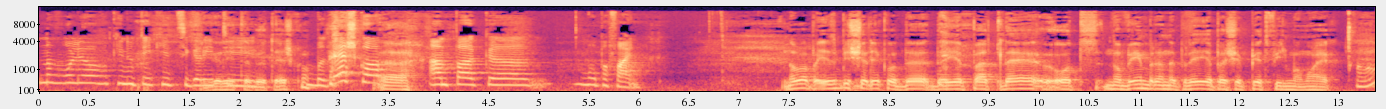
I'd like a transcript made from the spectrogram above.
na voljo v kinoteki, cigareti. Cigarete bo težko. Bo težko, ampak uh, bo pa fajn. No, pa jaz bi še rekel, da, da je pa tle od novembra naprej pa še pet filmov mojih, oh.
